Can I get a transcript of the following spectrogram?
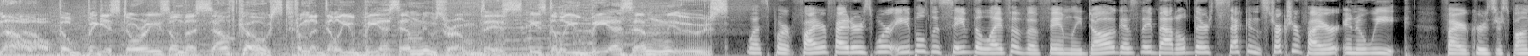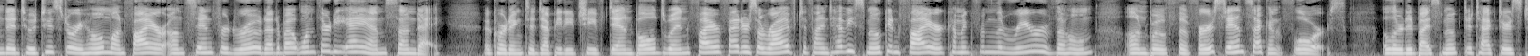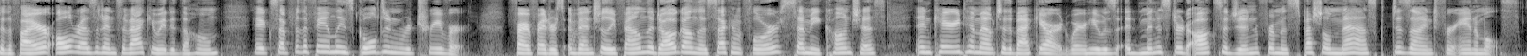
Now, the biggest stories on the South Coast from the WBSM Newsroom. This is WBSM News. Westport firefighters were able to save the life of a family dog as they battled their second structure fire in a week. Fire crews responded to a two-story home on fire on Sanford Road at about 1:30 a.m. Sunday. According to Deputy Chief Dan Baldwin, firefighters arrived to find heavy smoke and fire coming from the rear of the home on both the first and second floors. Alerted by smoke detectors to the fire, all residents evacuated the home except for the family's golden retriever. Firefighters eventually found the dog on the second floor, semi conscious, and carried him out to the backyard where he was administered oxygen from a special mask designed for animals.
